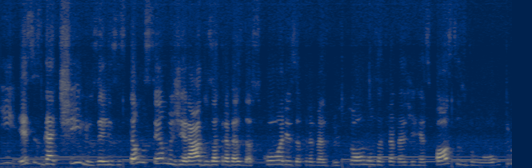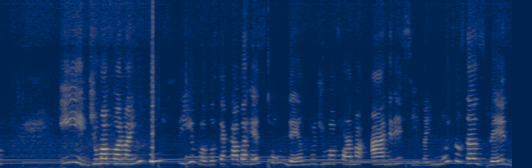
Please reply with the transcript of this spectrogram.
e esses gatilhos, eles estão sendo gerados através das cores, através dos sons, através de respostas do outro. E de uma forma impulsiva, você acaba respondendo de uma forma agressiva. E muitas das vezes,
